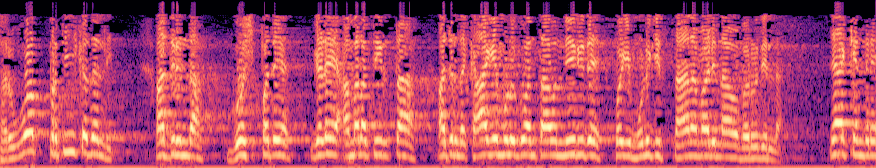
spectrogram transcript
ಸರ್ವ ಪ್ರತೀಕದಲ್ಲಿ ಆದ್ರಿಂದ ಗೋಷ್ಪದೆಗಳೇ ಅಮಲ ತೀರ್ಥ ಅದರಿಂದ ಕಾಗೆ ಮುಳುಗುವಂತಹ ಒಂದು ನೀರಿದೆ, ಹೋಗಿ ಮುಳುಗಿ ಸ್ನಾನ ಮಾಡಿ ನಾವು ಬರುವುದಿಲ್ಲ. ಯಾಕೆಂದ್ರೆ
